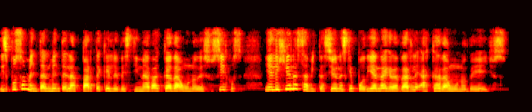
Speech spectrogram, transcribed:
dispuso mentalmente la parte que le destinaba a cada uno de sus hijos, y eligió las habitaciones que podían agradarle a cada uno de ellos.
